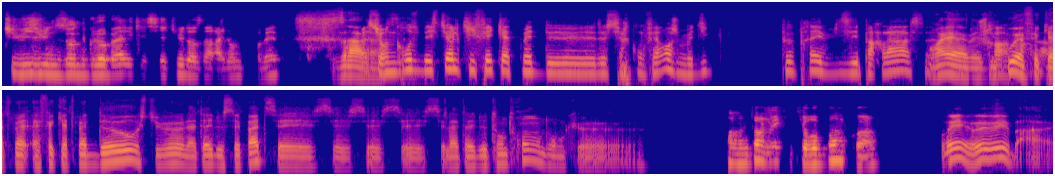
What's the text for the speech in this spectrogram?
tu vises une zone globale qui se situe dans un rayon de 3 mètres. Ça, Bah, sur une grosse bestiole qui fait 4 mètres de de circonférence, je me dis qu'à peu près viser par là, ça ça ouais, mais du coup, elle fait là. 4 mètres elle fait 4 mètres de haut, si tu veux. La taille de ses pattes, c'est c'est c'est c'est c'est la taille de ton tronc, donc heu, En même temps, le mec, il tire aux pompes, quoi. oui, oui, oui, bah,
